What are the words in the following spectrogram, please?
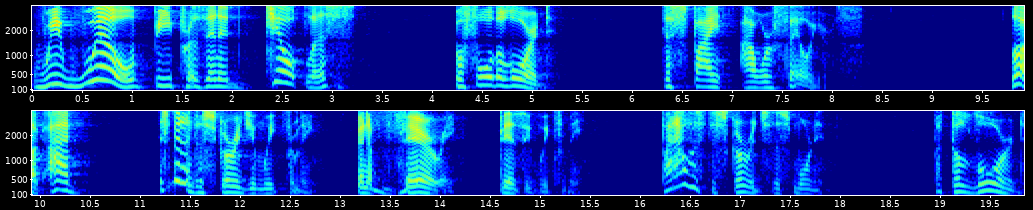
we will be presented guiltless before the Lord despite our failures. Look, I it's been a discouraging week for me. Been a very busy week for me. But I was discouraged this morning. But the Lord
